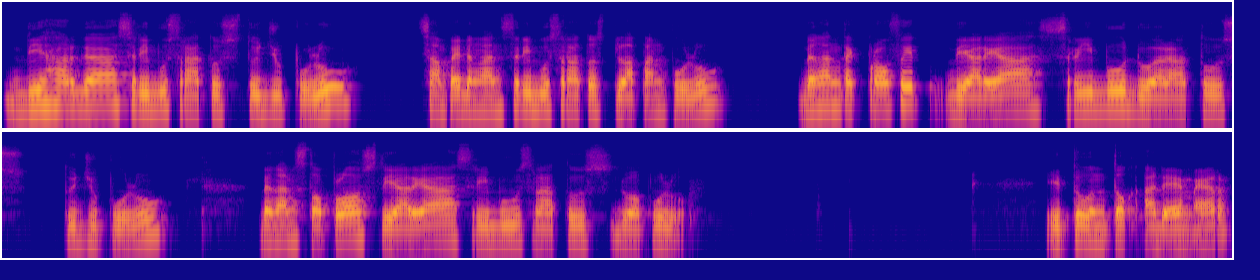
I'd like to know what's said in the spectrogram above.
di harga 1170 sampai dengan 1180 dengan take profit di area 1270 dengan stop loss di area 1120. Itu untuk ADMR.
